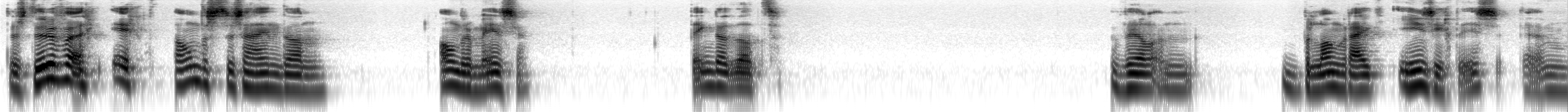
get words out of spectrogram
Dus durven echt anders te zijn dan andere mensen. Ik denk dat dat wel een belangrijk inzicht is. Ehm,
